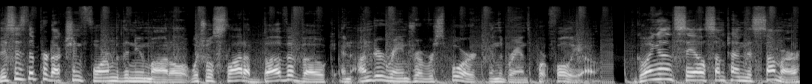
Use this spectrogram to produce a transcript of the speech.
This is the production form of the new model, which will slot above Evoque and under Range Rover Sport in the brand's portfolio. Going on sale sometime this summer,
